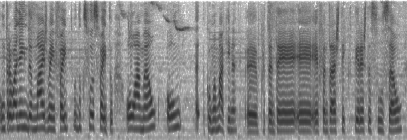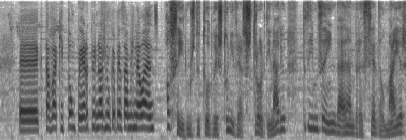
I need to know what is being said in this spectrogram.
um trabalho ainda mais bem feito do que se fosse feito ou à mão ou eh, com uma máquina. Portanto é, é, é fantástico ter esta solução uh, que estava aqui tão perto e nós nunca pensámos nela antes. Ao sairmos de todo este universo extraordinário, pedimos ainda a Ambra Sedelmeier,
